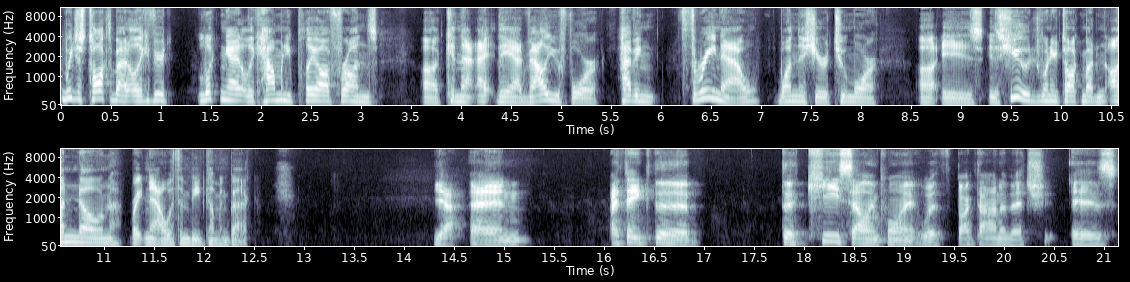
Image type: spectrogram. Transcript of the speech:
we just talked about it. Like if you're looking at it, like how many playoff runs uh, can that they add value for? Having three now, one this year, two more, uh, is is huge when you're talking about an unknown right now with Embiid coming back. Yeah, and I think the the key selling point with Bogdanovich is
